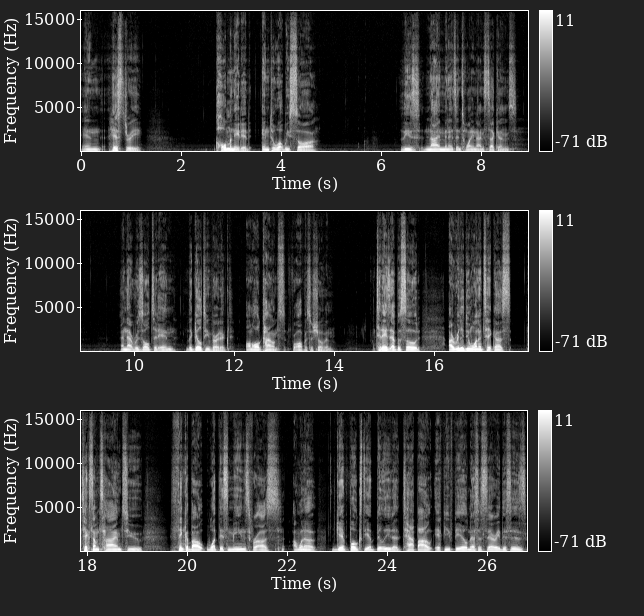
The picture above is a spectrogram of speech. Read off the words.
in history culminated into what we saw these nine minutes and 29 seconds. And that resulted in the guilty verdict on all counts for Officer Chauvin. Today's episode, I really do want to take us, take some time to think about what this means for us. I want to give folks the ability to tap out if you feel necessary. This is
